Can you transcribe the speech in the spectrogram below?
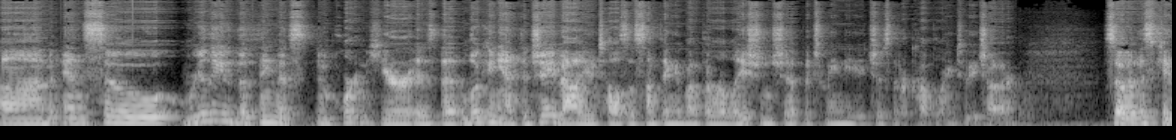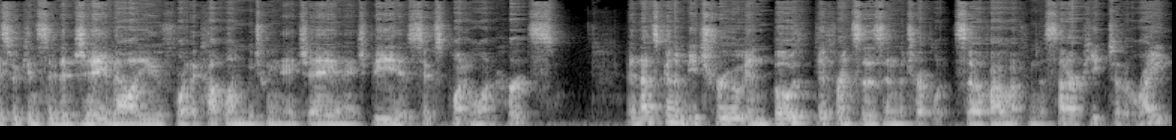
Um, and so really the thing that's important here is that looking at the J value tells us something about the relationship between the H's that are coupling to each other. So in this case, we can say the J value for the coupling between HA and HB is 6.1 hertz. And that's going to be true in both differences in the triplet. So if I went from the center peak to the right,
